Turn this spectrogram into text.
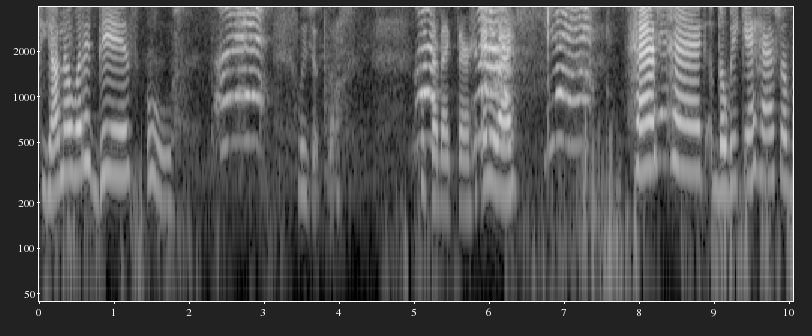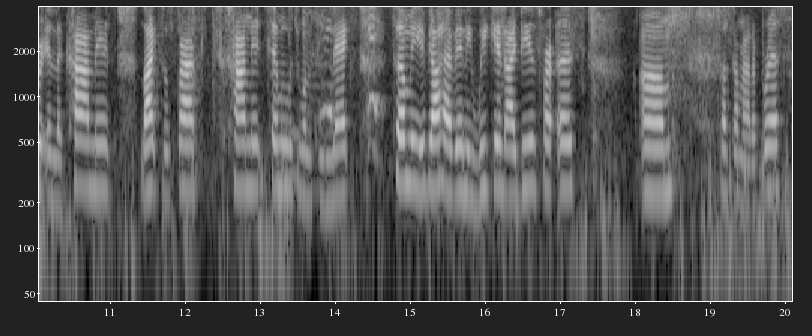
y'all know what it is. Ooh, we just gonna push that back there. Anyway. Hashtag the weekend hash over in the comments. Like, subscribe, comment. Tell me what you want to see next. Tell me if y'all have any weekend ideas for us. Um, fuck, I'm out of breath.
